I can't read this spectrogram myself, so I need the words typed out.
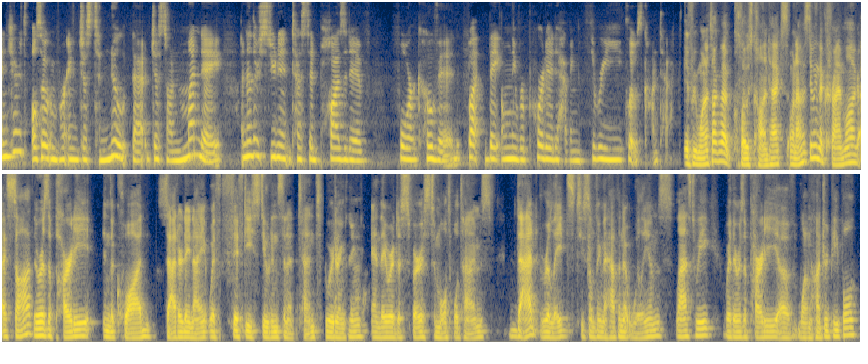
and here it's also important just to note that just on Monday, another student tested positive for COVID, but they only reported having three close contacts. If we want to talk about close contacts, when I was doing the crime log, I saw there was a party in the quad Saturday night with 50 students in a tent who were drinking and they were dispersed multiple times. That relates to something that happened at Williams last week, where there was a party of 100 people.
